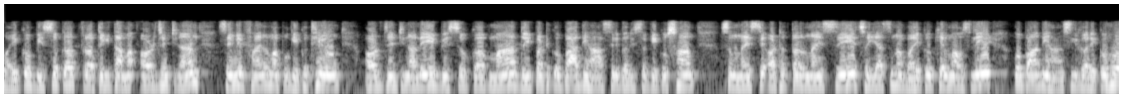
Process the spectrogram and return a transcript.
भएको विश्वकप प्रतियोगितामा अर्जेन्टिना सेमी फाइनलमा पुगेको थियो। अर्जेन्टिनाले विश्वकपमा दुई पटक उपाधि हासिल गरिसकेको छ। सन् उन्नाइस सय अठहत्तर उन्नाइस सय छयासीमा भएको खेलमा उसले उपाधि हासिल गरेको हो।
